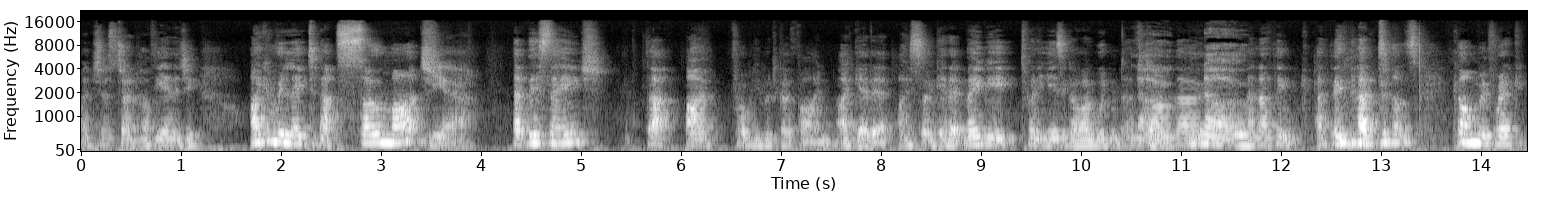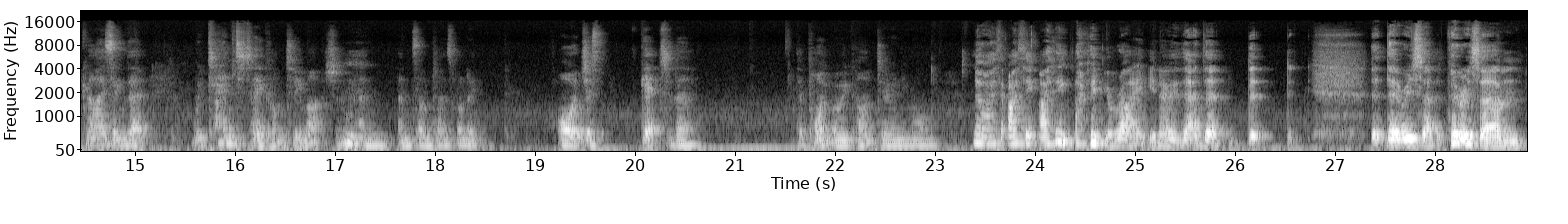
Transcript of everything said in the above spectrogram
I just don't have the energy. I can relate to that so much yeah. at this age that I probably would go fine. I get it. I so get it. Maybe twenty years ago I wouldn't have No. done though. No. And I think I think that does come with recognizing that we tend to take on too much and, Mm. and, and sometimes want to or just get to the the point where we can't do anymore. No, I, th- I think I think I think you're right. You know that that, that, that there is a there is um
